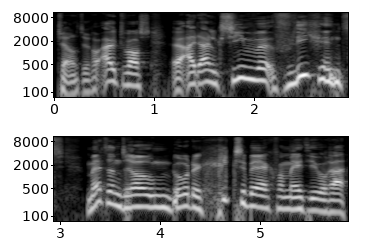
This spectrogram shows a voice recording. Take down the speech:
euro uit was. Eh, uiteindelijk zien we vliegend met een drone door de Griekse berg van Meteora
